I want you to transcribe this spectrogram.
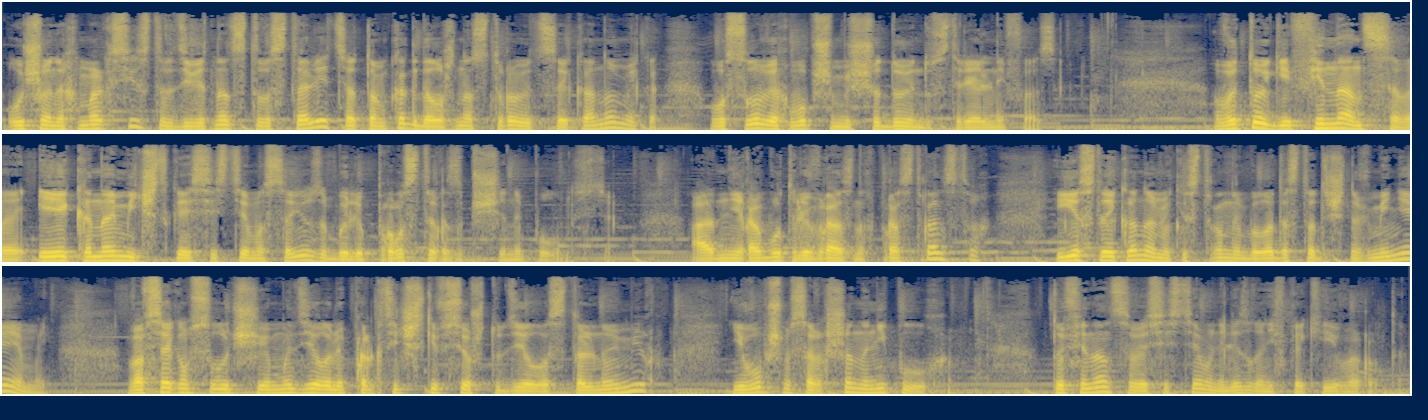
ученых-марксистов 19 столетия о том, как должна строиться экономика в условиях, в общем, еще до индустриальной фазы. В итоге финансовая и экономическая система Союза были просто разобщены полностью. Они работали в разных пространствах, и если экономика страны была достаточно вменяемой, во всяком случае мы делали практически все, что делал остальной мир, и в общем совершенно неплохо то финансовая система не лезла ни в какие ворота.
